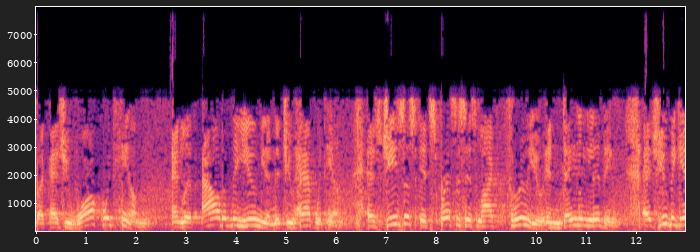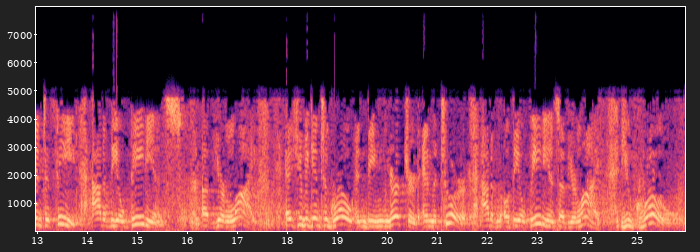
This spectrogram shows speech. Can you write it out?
But as you walk with Him and live out of the union that you have with Him, as Jesus expresses His life through you in daily living, as you begin to feed out of the obedience of your life, as you begin to grow and be nurtured and mature out of the obedience of your life, you grow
